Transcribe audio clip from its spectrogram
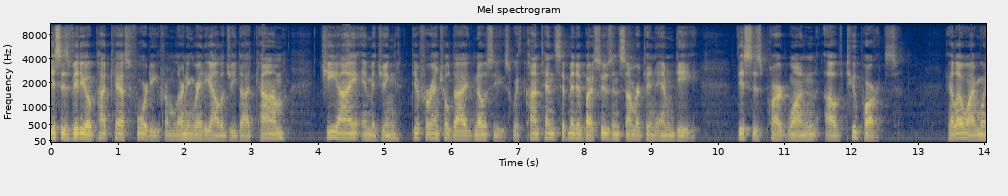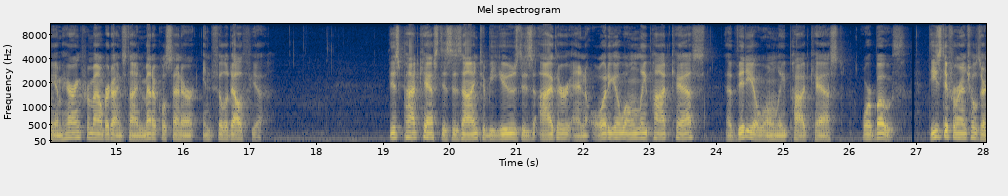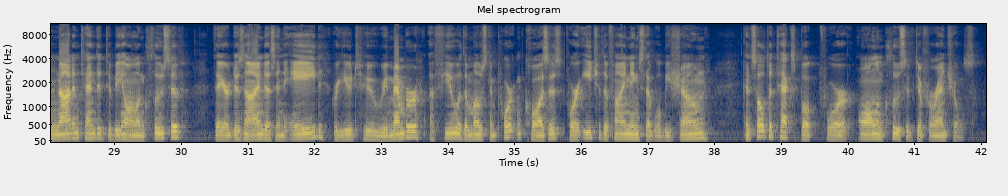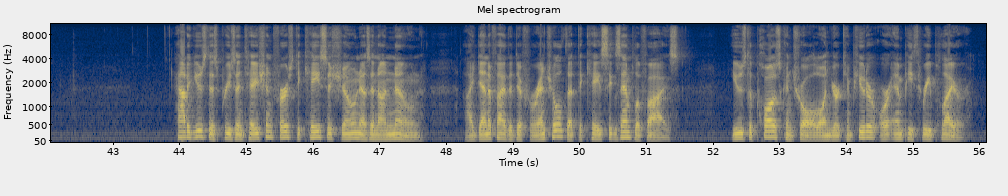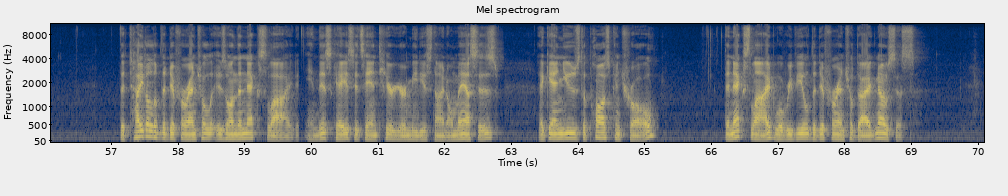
This is video podcast 40 from learningradiology.com. GI imaging differential diagnoses with content submitted by Susan Somerton, MD. This is part one of two parts. Hello, I'm William Herring from Albert Einstein Medical Center in Philadelphia. This podcast is designed to be used as either an audio only podcast, a video only podcast, or both. These differentials are not intended to be all inclusive. They are designed as an aid for you to remember a few of the most important causes for each of the findings that will be shown. Consult a textbook for all inclusive differentials. How to use this presentation first, a case is shown as an unknown. Identify the differential that the case exemplifies. Use the pause control on your computer or MP3 player. The title of the differential is on the next slide. In this case, it's anterior mediastinal masses. Again, use the pause control. The next slide will reveal the differential diagnosis.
